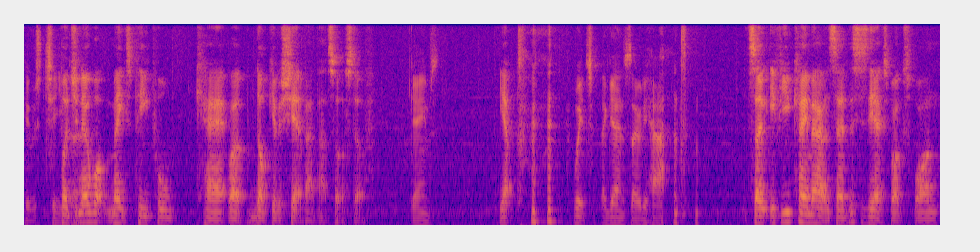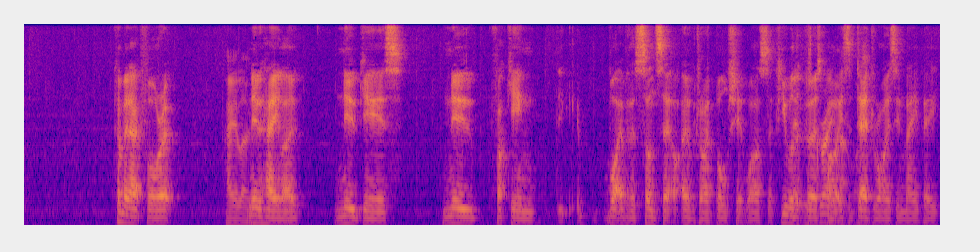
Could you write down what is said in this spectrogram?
It was cheaper. But you know what makes people care? Well, not give a shit about that sort of stuff. games, Yep. which again Sony had. so if you came out and said, "This is the Xbox One, coming out for it, Halo. new Halo, new Gears, new fucking whatever the Sunset Overdrive bullshit was, a few other was first parties, a. Dead Rising maybe."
